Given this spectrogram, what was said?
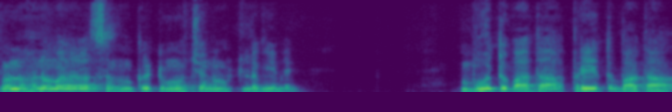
म्हणून हनुमानाला संकट मोचन म्हटलं गेलंय. भूतबाधा प्रेतबाधा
